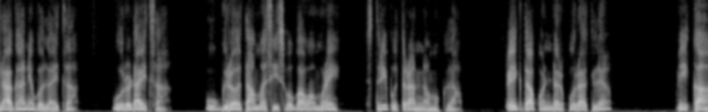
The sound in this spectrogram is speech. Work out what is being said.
रागाने बोलायचा ओरडायचा उग्र तामसी स्वभावामुळे स्त्रीपुत्रांना मुकला. एकदा पंढरपुरातल्या एका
